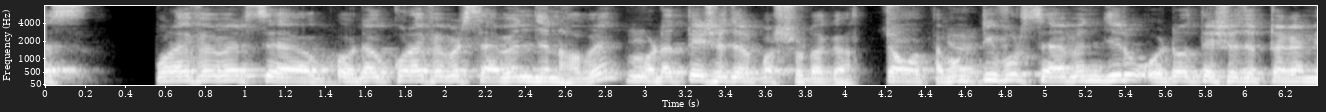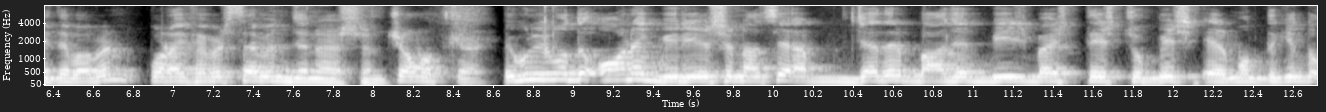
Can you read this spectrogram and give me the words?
S core i ওটা কোরাই সেভেন জেন হবে। ওটা তেইশ হাজার পাঁচশো টাকা। এবং টি ফোর সেভেন জিরো ওটাও তেইশ হাজার টাকা নিতে পারবেন। কোরাই সেভেন জেনারেশন চমৎকার। এগুলির মধ্যে অনেক ভেরিয়েশন আছে। যাদের বাজেট বিশ বাইশ তেইশ চব্বিশ এর মধ্যে কিন্তু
